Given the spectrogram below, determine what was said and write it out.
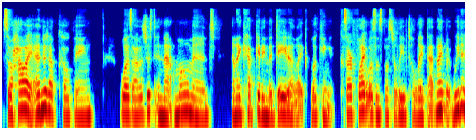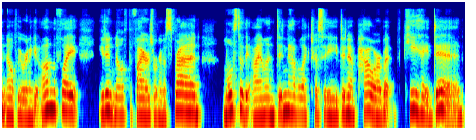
So, how I ended up coping was I was just in that moment and I kept getting the data, like looking, because our flight wasn't supposed to leave till late that night, but we didn't know if we were going to get on the flight. You didn't know if the fires were going to spread. Most of the island didn't have electricity, didn't have power, but Kihei did.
